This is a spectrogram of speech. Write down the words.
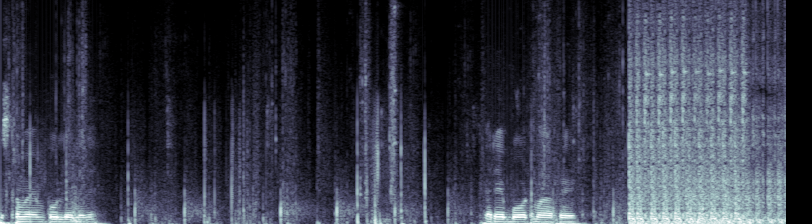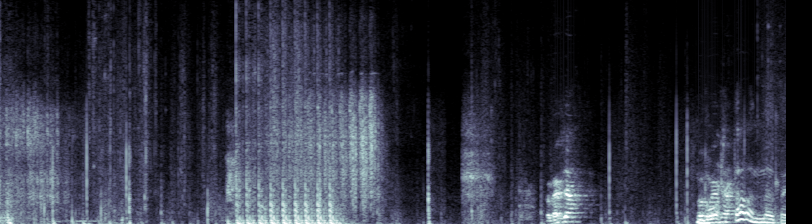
इसका मैं एम लेने दे अरे बॉट मार रहे हैं। बहुत भोटता बंदा था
